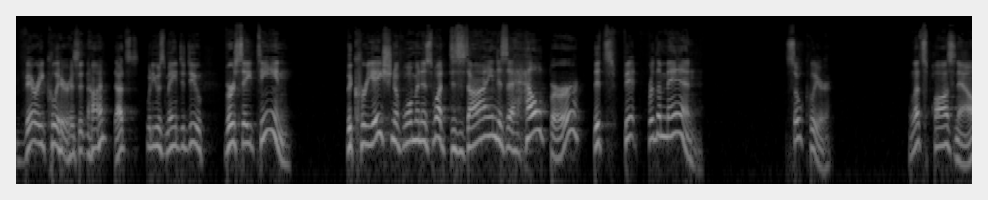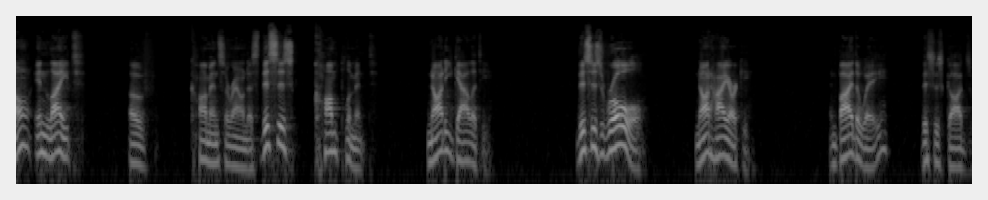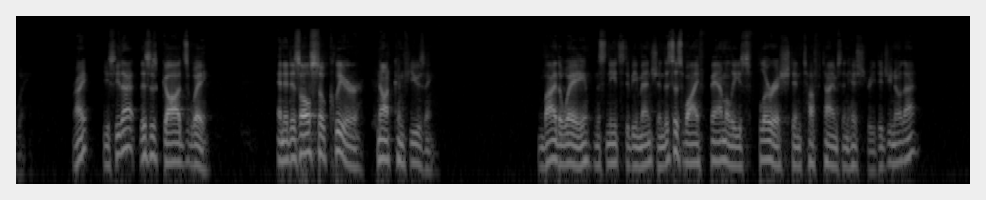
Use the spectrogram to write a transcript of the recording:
Very clear, is it not? That's what he was made to do. Verse 18. The creation of woman is what? Designed as a helper that's fit for the man. So clear. Let's pause now in light of comments around us. This is complement, not egality. This is role, not hierarchy. And by the way, this is God's way, right? You see that? This is God's way. And it is also clear, not confusing. By the way, this needs to be mentioned. This is why families flourished in tough times in history. Did you know that?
